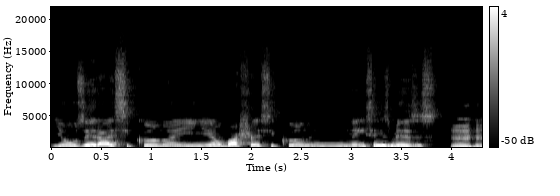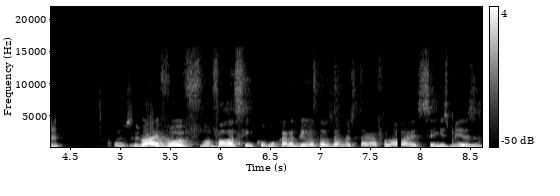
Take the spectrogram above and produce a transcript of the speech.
iam zerar esse cano aí, iam baixar esse cano em nem seis meses. Uhum. Vai, vou, vou falar assim, como o cara tem outras armas, tá, falar, ah, seis meses,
